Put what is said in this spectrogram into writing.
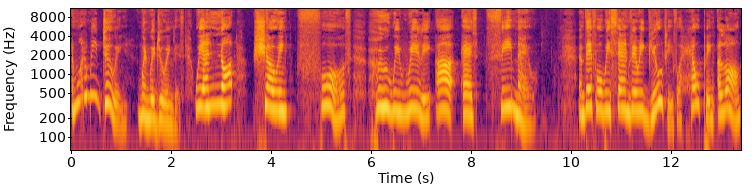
And what are we doing when we're doing this? We are not showing forth who we really are as female. And therefore, we stand very guilty for helping along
